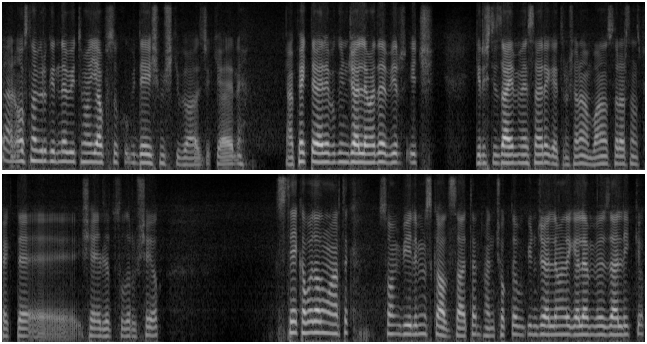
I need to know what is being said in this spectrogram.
Yani Osnabrück bir günde bir ihtimal yapısı bir değişmiş gibi azıcık yani. Yani pek de böyle bir güncellemede bir iç giriş dizayn vesaire getirmişler ama bana sorarsanız pek de şey elle tutulur bir şey yok. Siteyi kapatalım artık. Son bir ilimiz kaldı zaten. Hani çok da bu güncellemede gelen bir özellik yok.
